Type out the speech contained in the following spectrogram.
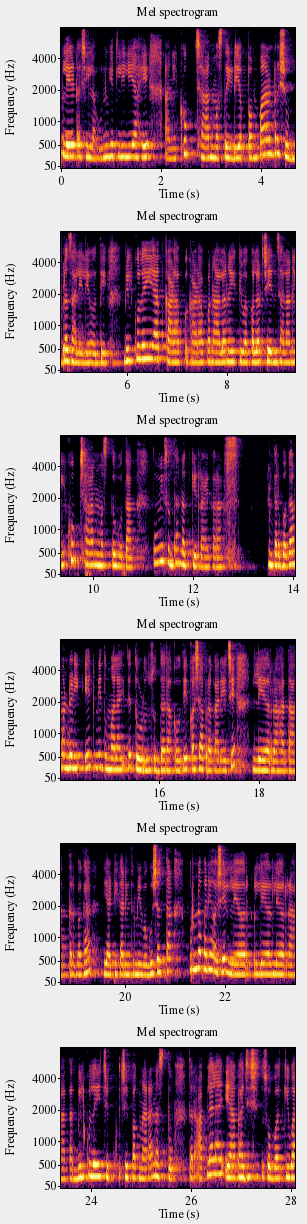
प्लेट अशी लावून घेतलेली आहे आणि खूप छान मस्त इडियप्पम पांढरं शुभ्र झालेले होते. बिलकुलही यात काळा काळा पण आला नाही किंवा कलर चेंज झाला नाही खूप छान मस्त होतात. तुम्हीसुद्धा नक्की ट्राय करा. तर बघा मंडळी एक मी तुम्हाला इथे तोडूनसुद्धा दाखवते कशा प्रकारेचे लेअर राहतात. तर बघा या ठिकाणी तुम्ही बघू शकता पूर्णपणे असे लेअर लेअर लेअर राहतात. बिलकुलही चिप चिपकणारा नसतो. तर आपल्याला या भाजीसोबत किंवा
